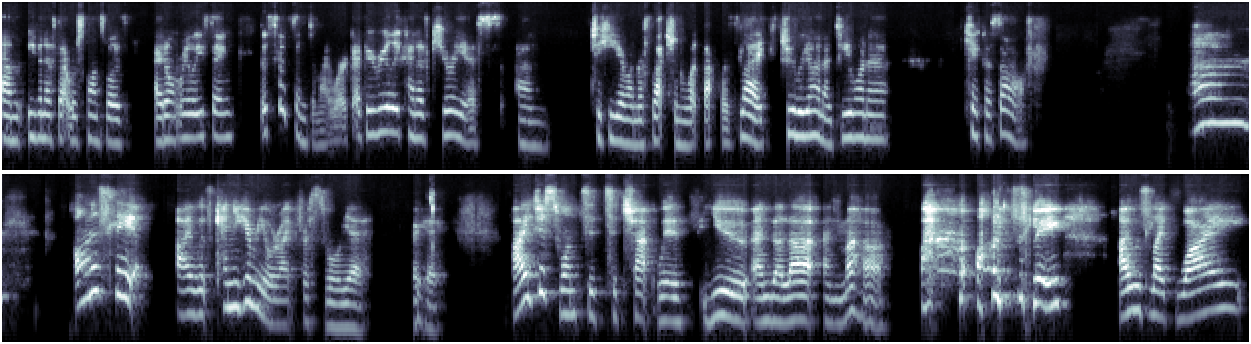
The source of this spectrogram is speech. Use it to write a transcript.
Um, even if that response was, I don't really think this fits into my work, I'd be really kind of curious um, to hear on reflection what that was like. Juliana, do you want to kick us off? Um, honestly, I was. Can you hear me all right? First of all, yeah. Okay. I just wanted to chat with you and Ala and Maha. honestly, I was like, why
